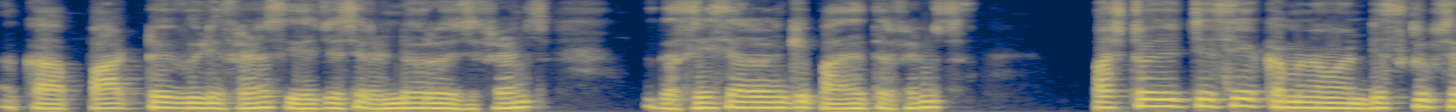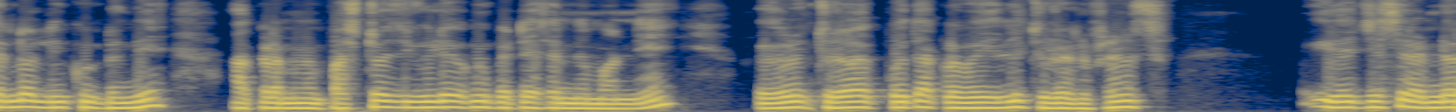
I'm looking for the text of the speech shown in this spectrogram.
ఒక పార్ట్ టూ వీడియో ఫ్రెండ్స్. ఇది వచ్చేసి రెండో రోజు ఫ్రెండ్స్. ఇక శ్రీశైలానికి పాదయాత్ర ఫ్రెండ్స్. ఫస్ట్ రోజు వచ్చేసి ఇక మనం డిస్క్రిప్షన్లో లింక్ ఉంటుంది. అక్కడ మనం ఫస్ట్ రోజు వీడియో పెట్టేసాను మొన్న. ఎవరైనా చూడకపోతే అక్కడ వెళ్ళి చూడండి ఫ్రెండ్స్. ఇది వచ్చేసి రెండో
